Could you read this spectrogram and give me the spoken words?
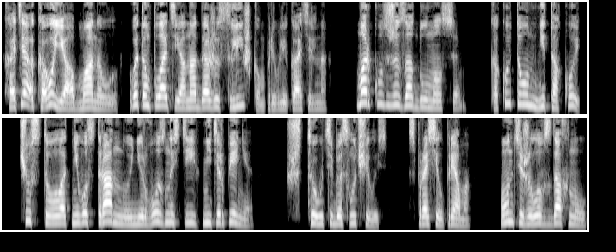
Хотя кого я обманываю? В этом платье она даже слишком привлекательна. Маркус же задумался. Какой-то он не такой. Чувствовал от него странную нервозность и нетерпение. «Что у тебя случилось?» — спросил прямо. Он тяжело вздохнул.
